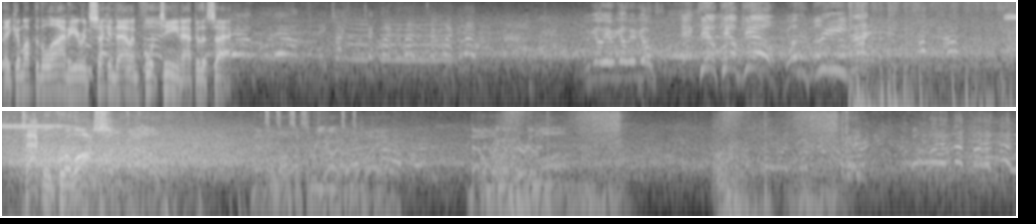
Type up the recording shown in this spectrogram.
They come up to the line here. It's second down and 14 after the sack. Hey, check, check Mike 11, check Mike 11. Here we go, here we go, here we go. Hey, kill, kill, kill. Go to three. Tackled for a loss. That's a loss of three yards on the play. That'll bring up third and long. Tight end left, tight end left.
